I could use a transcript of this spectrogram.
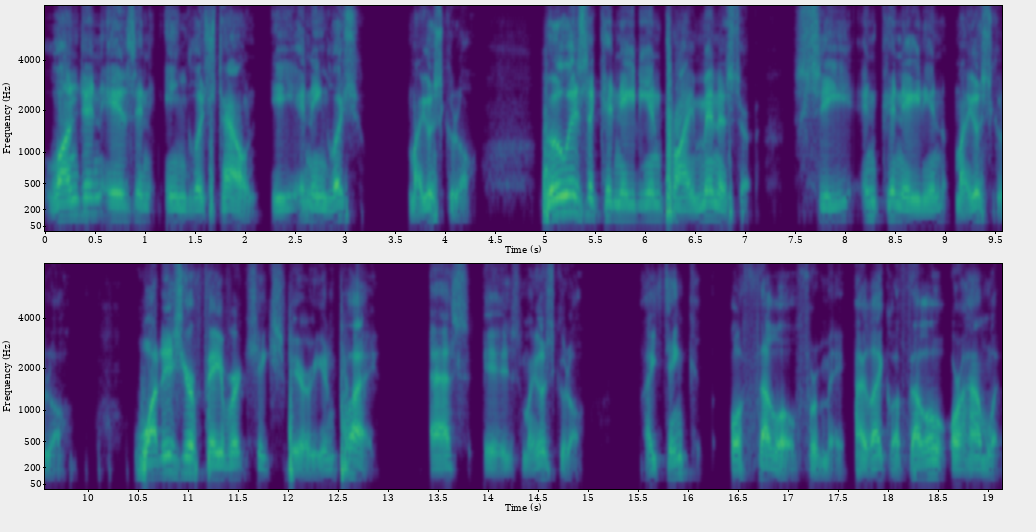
London is an English town. E in English, mayusculo. Who is the Canadian Prime Minister? C in Canadian, mayusculo. What is your favorite Shakespearean play? S is mayusculo. I think Othello for me. I like Othello or Hamlet.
